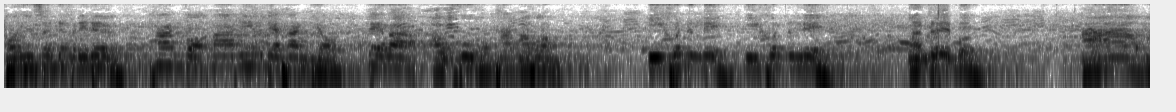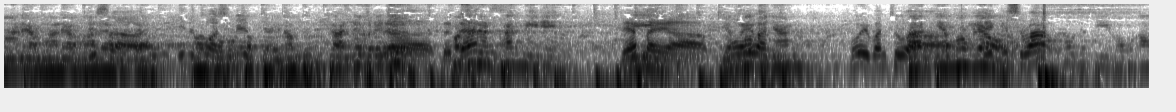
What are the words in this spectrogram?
ขอยินเชิญเด้อประเด้อท่านบอกมามีแต่ท่านเดียว แต่ว่าเอาคู่ของท่านมาห้อง อีกคนหนึ่งดิอีกคนหนึ่งดิอีกคนหนึ่งดิอ้าวมาแล้วมาแล้วมาแล้วมาแล้ว This, uh, ขอขอบคุณขอบใจน้ำทุกท่านเด้อประเด้อ The- the เพราะฉะนั้น dance- ท่านนี้นี่ They have like uh, เตรียม who พร้อม want กันยัง who want to ท่านเตรียมพร้อม uh, แล้ว take this round เ ขาจะตีของพวกเรา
